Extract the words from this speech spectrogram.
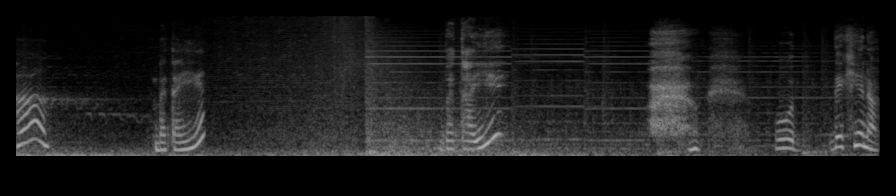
हाँ। बताइए। बताइए। वो देखिए ना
